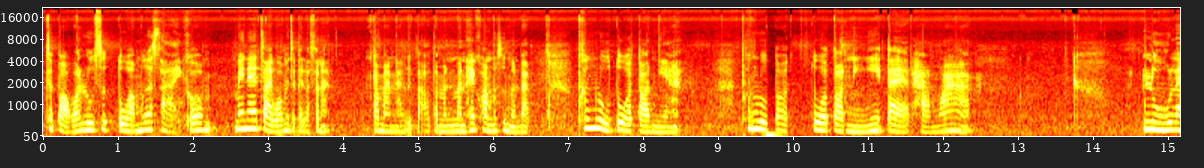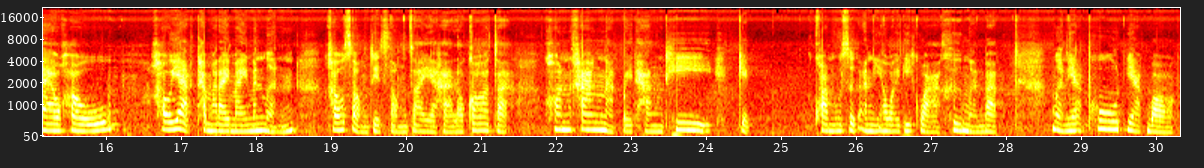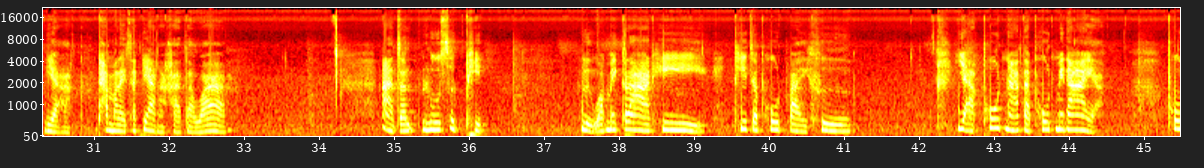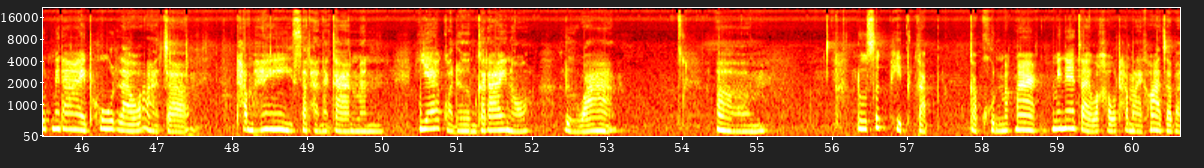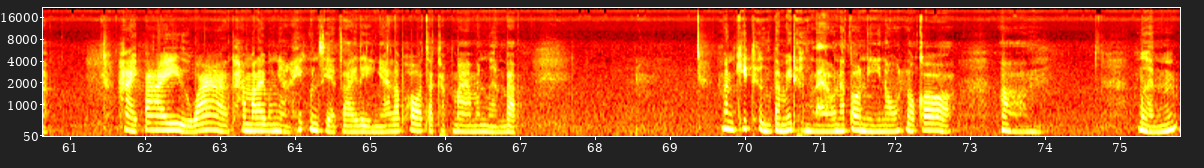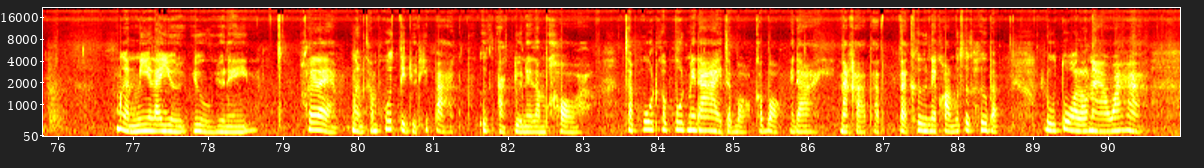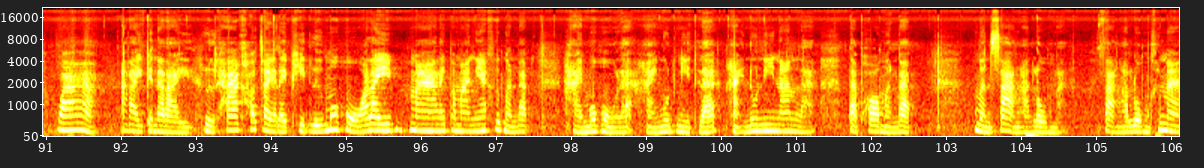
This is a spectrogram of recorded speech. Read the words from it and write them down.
จะบอกว่ารู้สึกตัวเมื่อสายก็ไม่แน่ใจว่ามันจะเป็นลักษณะประมาณนั้นหรือเปล่า แต่มันมันให้ความรู้สึกเหมือนแบบเพิ่งรู้ตัวตอนเนี้ยเพิ่งรู้ต่อตัวตอนนี้ แต่ถามว่า รู้แล้วเขา เขาอยากทำอะไรไหมมันเหมือนเขาสองจิตสองใจอะค่ะแล้วก็จะค่อนข้างหนักไปทางที่เก็บความรู้สึกอันนี้เอาไว้ดีกว่า คือเหมือนแบบ เหมือนอยากพูด อยากบอก อยากทำอะไรสักอย่างอะค่ะ แต่ว่า อาจจะรู้สึกผิด หรือว่าไม่กล้าที่ที่จะพูดไปคือ อยากพูดนะ แต่พูดไม่ได้อะ พูดไม่ได้พูดแล้วอาจจะทำให้สถานการณ์มันแย่กว่าเดิมก็ได้เนาะหรือว่ารู้สึกผิดกับกับคุณมาก ๆ ไม่แน่ใจว่าเขาทำอะไรเขาอาจจะแบบ หายไปหรือว่าทำอะไรบางอย่างให้คุณเสียใจอะไรอย่างเงี้ย แล้วพอจะกลับมามันเหมือนแบบ มันคิดถึงแต่ไม่ถึงแล้วนะตอนนี้เนาะแล้วก็อ่า เหมือน เหมือนมีอะไรอยู่อยู่อยู่ในเขาเรียกอะไรเหมือนคำพูดติดอยู่ที่ปาก อึกอักอยู่ในลำคอ จะพูดก็พูดไม่ได้ จะบอกก็บอกไม่ได้นะคะ แต่แต่คือในความรู้สึกคือแบบ รู้ตัวแล้วนะว่าว่าอะไรเป็นอะไร หรือถ้าเข้าใจอะไรผิดหรือโมโหอะไรมาอะไรประมาณนี้คือเหมือนแบบหายโมโหแล้วหายหงุดหงิดแล้วหายนู่นนี่นั่นล้วแต่พอเหมือนแบบเหมือนสั่งอารมณ์อะ สั่งอารมณ์ขึ้นมา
